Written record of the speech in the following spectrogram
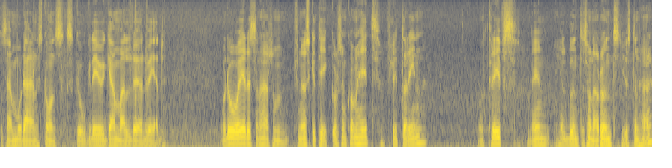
så här modern skånsk skog det är ju gammal död ved. Och då är det sådana här som fnösketikor som kommer hit, flyttar in och trivs. Det är en hel bunt sådana runt just den här.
